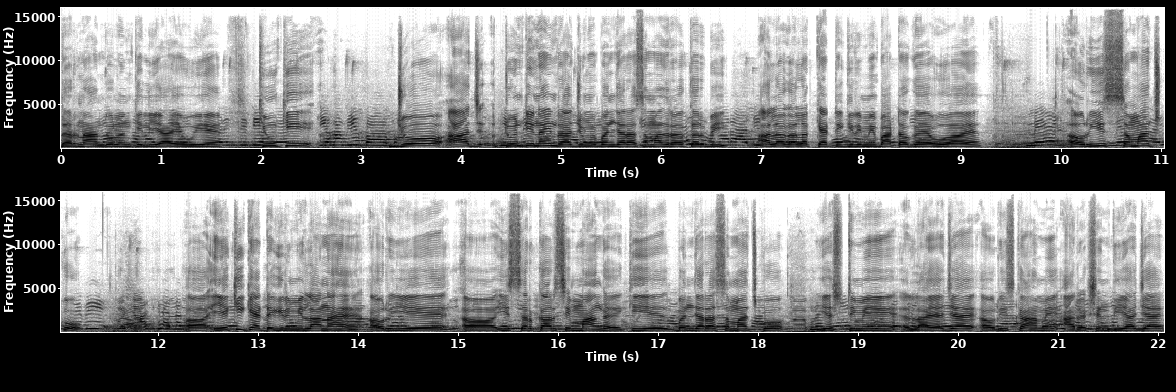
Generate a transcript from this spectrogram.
धरना आंदोलन के लिए आए हुए हैं। क्योंकि जो आज 29 राज्यों में बंजारा समाज रहकर भी अलग अलग कैटेगरी में बांटा गया हुआ है और इस समाज को एक ही कैटेगरी में लाना है और ये इस सरकार से मांग है कि ये बंजारा समाज को एसटी में लाया जाए और इसका हमें आरक्षण दिया जाए,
